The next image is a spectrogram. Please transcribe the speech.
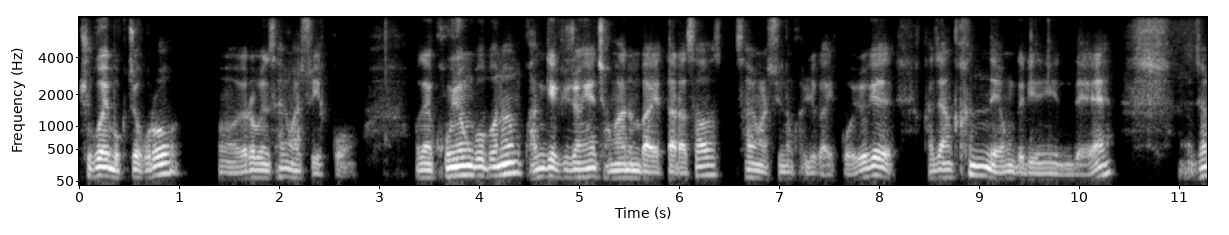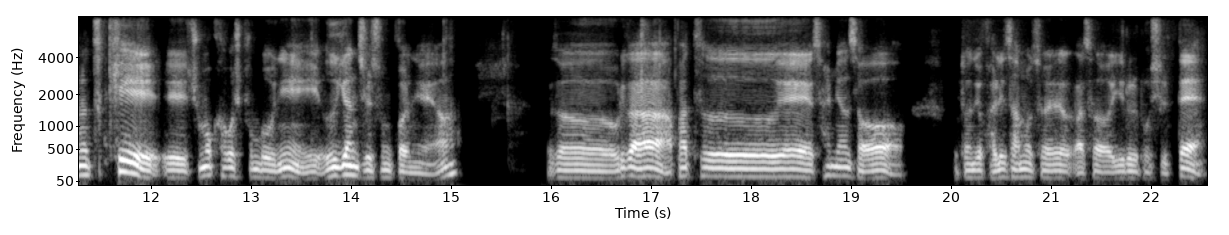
주거의 목적으로 어, 여러분이 사용할 수 있고 그다음에 공용 부분은 관계 규정에 정하는 바에 따라서 사용할 수 있는 권리가 있고 이게 가장 큰 내용들인데 저는 특히 이 주목하고 싶은 부분이 이 의견 질문권이에요. 그래서 우리가 아파트에 살면서 보통 이제 관리사무소에 가서 일을 보실 때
